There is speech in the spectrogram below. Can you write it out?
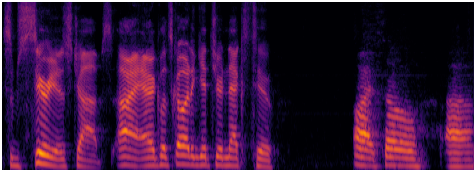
some serious chops. All right, Eric, let's go ahead and get your next two. All right, so uh,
